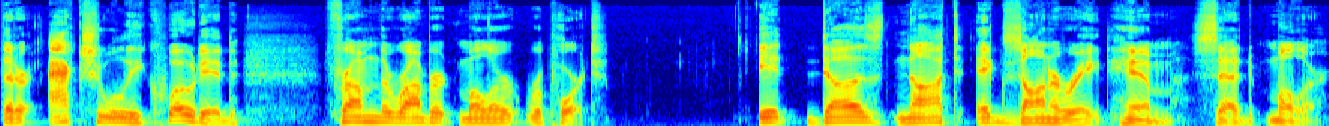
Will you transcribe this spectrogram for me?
that are actually quoted from the Robert Mueller report. It does not exonerate him, said Mueller.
